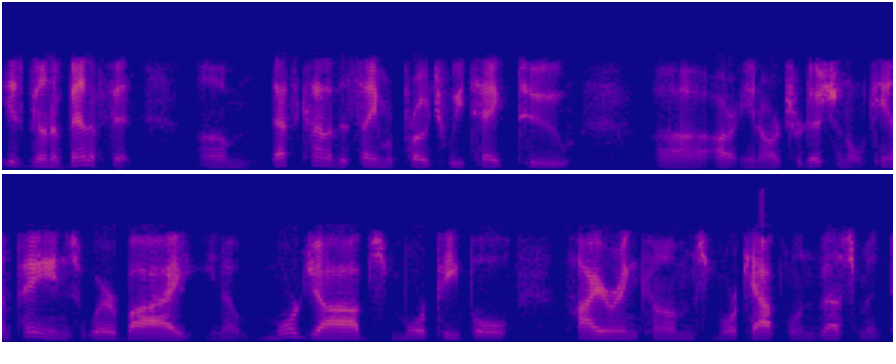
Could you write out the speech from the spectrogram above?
is going to benefit. Um, that's kind of the same approach we take to uh, our know our traditional campaigns, whereby you know more jobs, more people, higher incomes, more capital investment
